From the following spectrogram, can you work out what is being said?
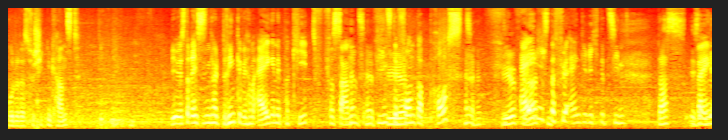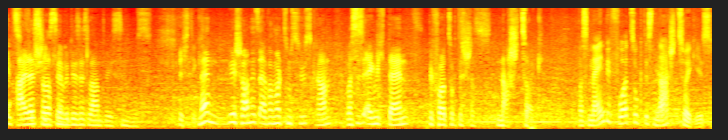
wo du das verschicken kannst. Die, wir Österreicher sind halt Trinker, wir haben eigene Paketversanddienste von der Post, Für eigens dafür eingerichtet sind. Das ist Wein eigentlich alles, was man über dieses Land wissen muss. Richtig. Nein, wir schauen jetzt einfach mal zum Süßkram. Was ist eigentlich dein bevorzugtes Naschzeug? Was mein bevorzugtes Naschzeug ist.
